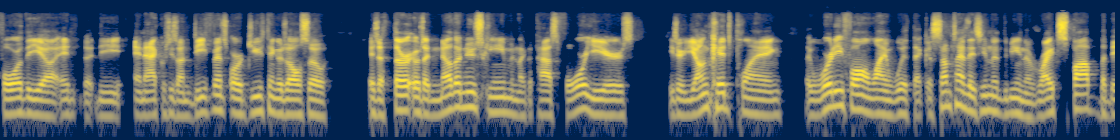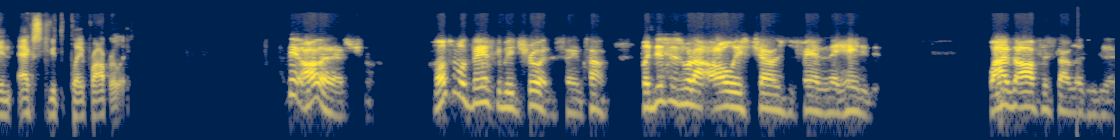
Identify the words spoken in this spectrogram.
for the uh, in, the inaccuracies on defense, or do you think it was also is a third? It was another new scheme in like the past four years. These are young kids playing. Like, where do you fall in line with that? Because sometimes they seem to be in the right spot, but didn't execute the play properly. I think all of that's true. Multiple things can be true at the same time. But this is what I always challenge the fans, and they hated it. Why is the offense not looking good?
